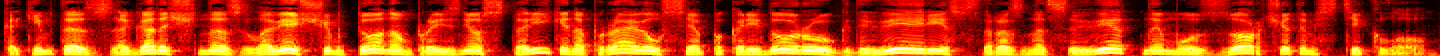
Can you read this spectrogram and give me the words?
Каким-то загадочно зловещим тоном произнес старик и направился по коридору к двери с разноцветным узорчатым стеклом.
